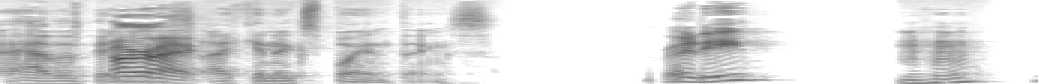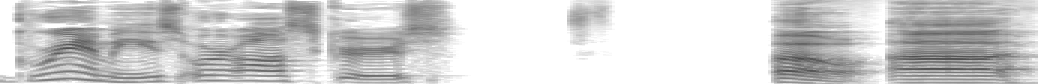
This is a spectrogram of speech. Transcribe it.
I have opinions. right. I can explain things. Ready? Mm-hmm. Grammys or Oscars? Oh, uh,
